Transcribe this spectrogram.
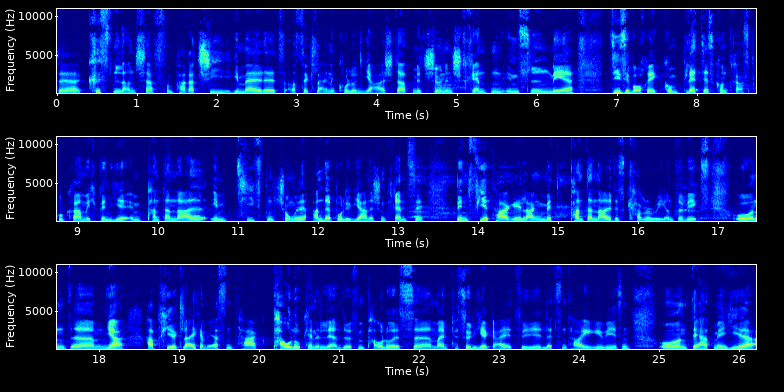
der Küstenlandschaft von Parachi gemeldet, aus der kleinen Kolonialstadt mit schönen Stränden, Inseln, Meer. Diese Woche komplettes Kontrastprogramm. Ich bin hier im Pantanal, im tiefsten Dschungel an der bolivianischen Grenze. Bin vier Tage lang mit Pantanal Discovery unterwegs und ähm, ja, habe hier gleich am ersten Tag Paulo kennenlernen dürfen. Paulo ist äh, mein persönlicher Guide für die letzten Tage gewesen und der hat mir hier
